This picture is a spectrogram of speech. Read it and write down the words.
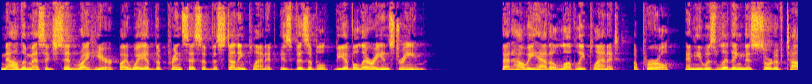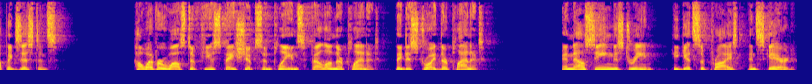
Now the message sent right here by way of the princess of the stunning planet is visible via Valerian's dream. That how he had a lovely planet, a pearl, and he was living this sort of top existence. However whilst a few spaceships and planes fell on their planet, they destroyed their planet. And now seeing this dream, he gets surprised and scared.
